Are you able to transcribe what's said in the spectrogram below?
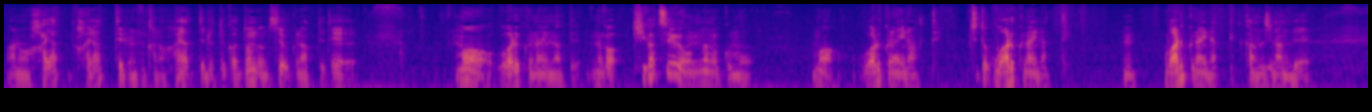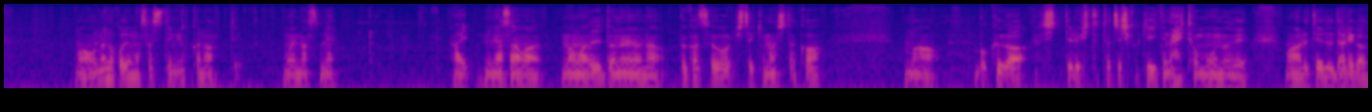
あのはや流行ってるのかな？流行ってるっていうかどんどん強くなってて。まあ悪くないなって。なんか気が強い女の子もまあ悪くないなって。ちょっと悪くないなって。うん。悪くないなって感じなんでまあ女の子でもさせてみようかなって思いますね。はい。皆さんは今までどのような部活をしてきましたか？まあ僕が知ってる人たちしか聞いてないと思うので、まあ、ある程度誰が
